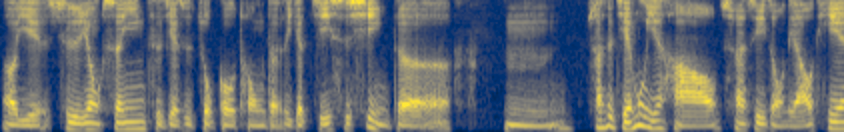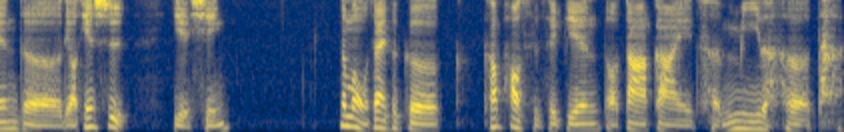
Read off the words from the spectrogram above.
呃，也是用声音直接是做沟通的一个即时性的，嗯，算是节目也好，算是一种聊天的聊天室也行。那么我在这个 Clubhouse 这边，呃，大概沉迷了 大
